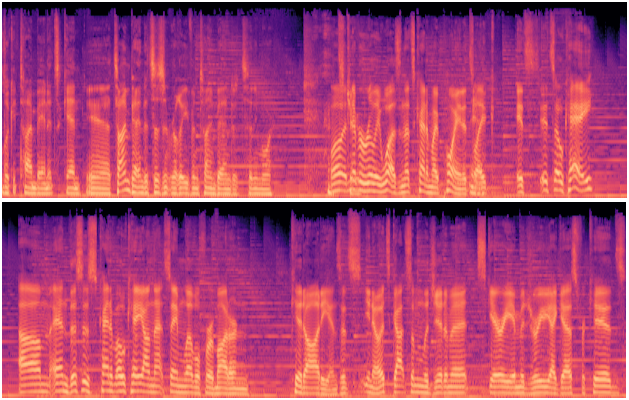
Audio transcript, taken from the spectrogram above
look at Time Bandits again. Yeah, Time Bandits isn't really even Time Bandits anymore. Well, it true. never really was, and that's kind of my point. It's Yeah. like it's it's okay, um, and this is kind of okay on that same level for a modern kid audience. It's you know it's got some legitimate scary imagery, I guess, for kids.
